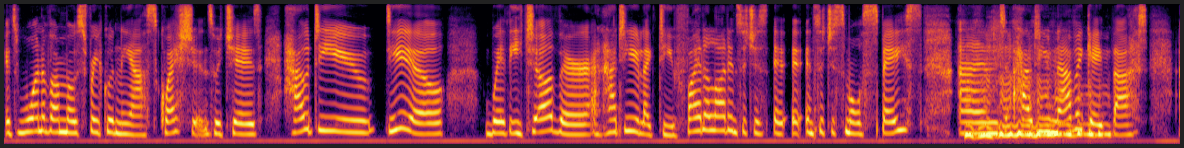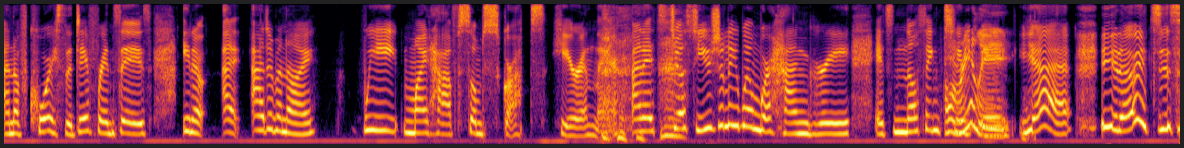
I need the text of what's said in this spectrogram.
it's one of our most frequently asked questions which is how do you deal with each other? And how do you like do you fight a lot in such a in such a small space? And how do you navigate that? And of course the difference is you know Adam and I we might have some scraps here and there. And it's just usually when we're hungry, it's nothing oh, too oh, really? big. Yeah. You know, it's just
